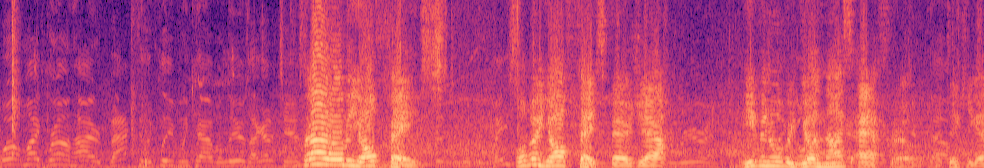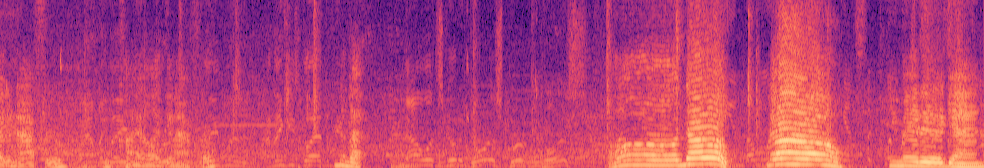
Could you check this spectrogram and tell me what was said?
Well, Mike Brown hired back to the Cleveland Cavaliers. I got a chance. Right over your face. Consistent with the Over your face, Vergel. career Even over your nice afro. I think you got an afro. family Kind of like an afro. Cleveland, and I think he's glad to Look at that. Oh, no! No! He made it again.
